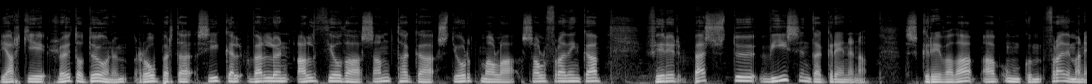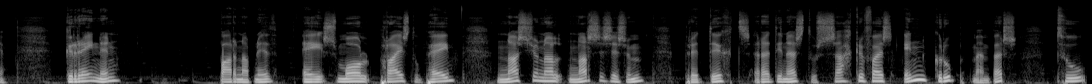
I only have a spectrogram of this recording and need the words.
Bjarki hlaut á dögunum Róberta Síkel verlaun alþjóða samtaka stjórnmála sálfræðinga fyrir bestu vísindagreinina skrifaða af ungum fræðimanni. Greinin, barnafnið A Small Price to Pay, National Narcissism predicts readiness to sacrifice in-group members to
